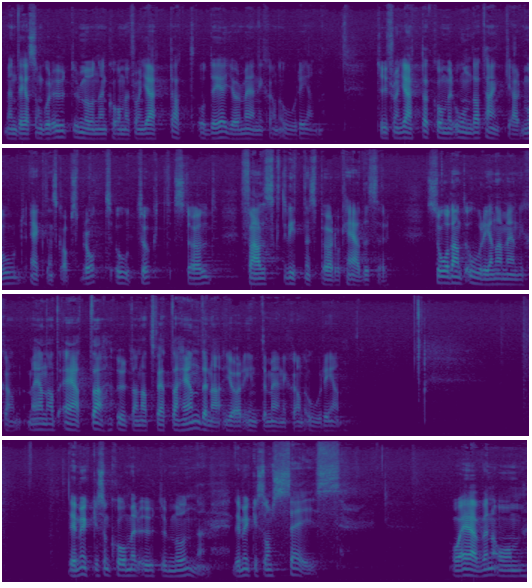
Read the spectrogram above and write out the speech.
Men det som går ut ur munnen kommer från hjärtat och det gör människan oren. Ty från hjärtat kommer onda tankar, mord, äktenskapsbrott, otukt, stöld, falskt vittnesbörd och hädelser. Sådant orenar människan, men att äta utan att tvätta händerna gör inte människan oren. Det är mycket som kommer ut ur munnen. Det är mycket som sägs. Och även om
